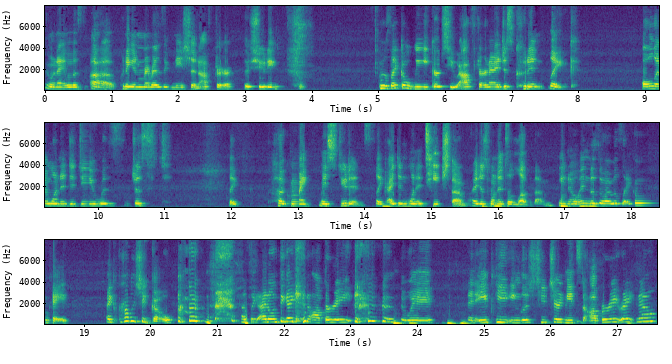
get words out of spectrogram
when I was uh, putting in my resignation after the shooting. It was like a week or two after, and I just couldn't like. All I wanted to do was just like hug my my students. Like I didn't want to teach them. I just wanted to love them, you know. And so I was like, okay, I probably should go. I was like, I don't think I can operate the way an AP English teacher needs to operate right now.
